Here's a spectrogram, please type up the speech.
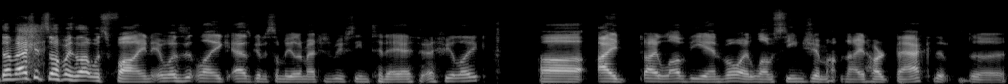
The match itself, I thought was fine. It wasn't like as good as some of the other matches we've seen today. I, th- I feel like. Uh, I I love the anvil. I love seeing Jim Neidhart back. The the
